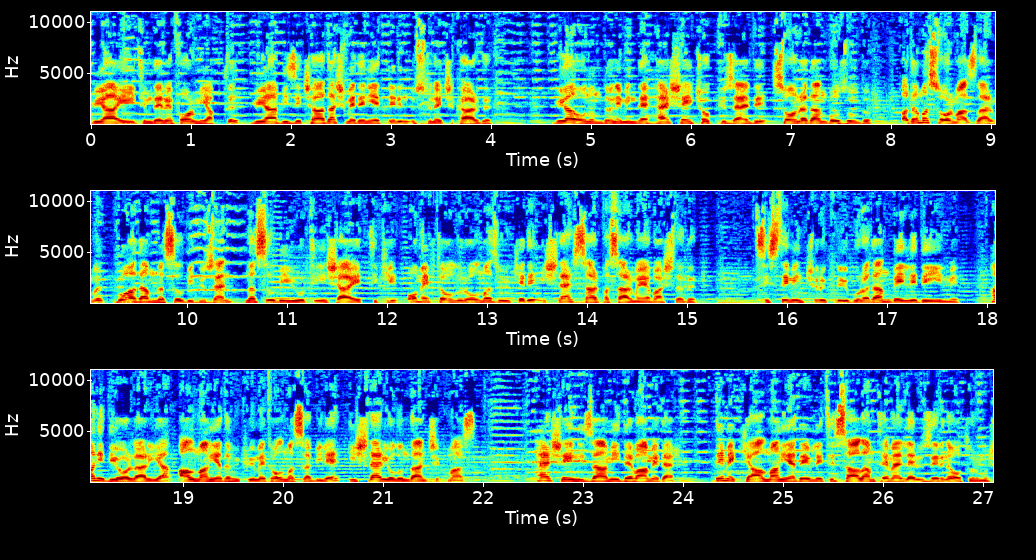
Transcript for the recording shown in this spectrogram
güya eğitimde reform yaptı, güya bizi çağdaş medeniyetlerin üstüne çıkardı. Güya onun döneminde her şey çok güzeldi, sonradan bozuldu. Adama sormazlar mı, bu adam nasıl bir düzen, nasıl bir yurt inşa etti ki, o mefta olur olmaz ülkede işler sarpa sarmaya başladı. Sistemin çürüklüğü buradan belli değil mi? Hani diyorlar ya, Almanya'da hükümet olmasa bile, işler yolundan çıkmaz. Her şey nizami devam eder. Demek ki Almanya devleti sağlam temeller üzerine oturmuş.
